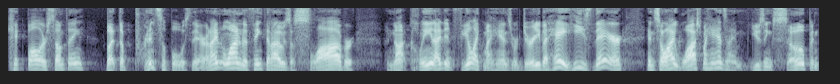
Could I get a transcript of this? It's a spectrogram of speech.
kickball or something. But the principal was there. And I didn't want him to think that I was a slob or not clean. I didn't feel like my hands were dirty, but hey, he's there. And so I washed my hands. I'm using soap and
